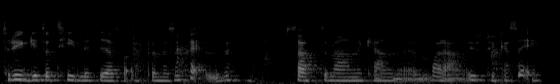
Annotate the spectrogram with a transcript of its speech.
trygghet och tillit i att vara öppen med sig själv. Så att man kan eh, bara uttrycka sig.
